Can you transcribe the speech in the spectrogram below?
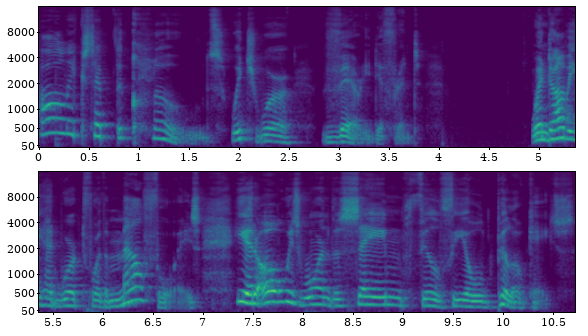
all except the clothes, which were very different. When Dobby had worked for the Malfoys, he had always worn the same filthy old pillowcase.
